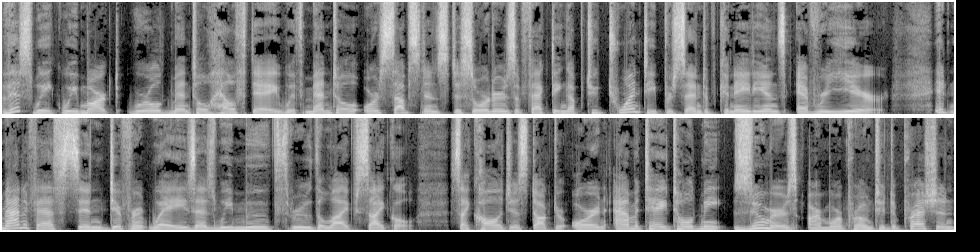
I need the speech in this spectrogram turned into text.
This week, we marked World Mental Health Day with mental or substance disorders affecting up to 20% of Canadians every year. It manifests in different ways as we move through the life cycle. Psychologist Dr. Oren Amitay told me Zoomers are more prone to depression,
